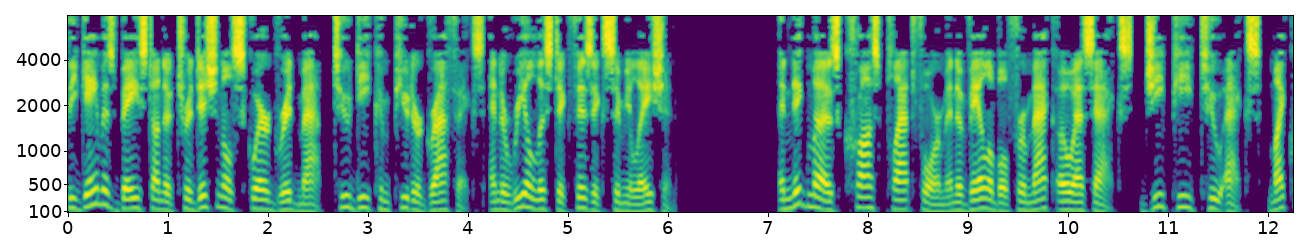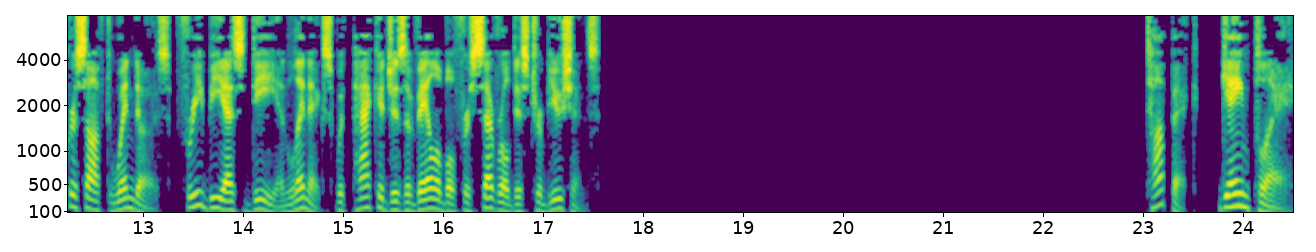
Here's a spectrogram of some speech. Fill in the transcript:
The game is based on a traditional square grid map 2D computer graphics and a realistic physics simulation. Enigma is cross-platform and available for Mac OS X, GP2X, Microsoft Windows, FreeBSD and Linux with packages available for several distributions. Gameplay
